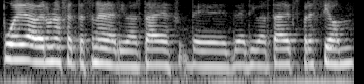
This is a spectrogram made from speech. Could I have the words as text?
puede haber una afectación a la libertad de, de libertad de expresión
